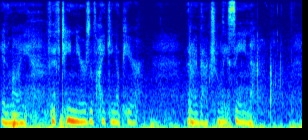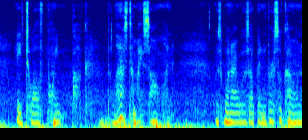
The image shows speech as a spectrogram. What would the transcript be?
in my 15 years of hiking up here that I've actually seen a 12 point buck. The last time I saw one was when I was up in Bristlecone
